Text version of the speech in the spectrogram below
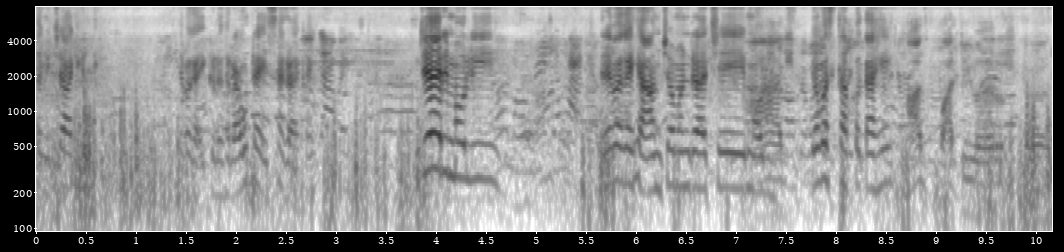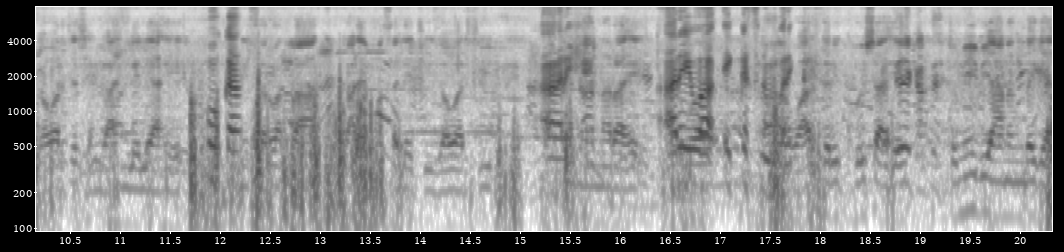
तर मी चहा घेते. हे बघा इकडे राऊट आहे सगळा काही. जय हरी मौली हे बघा हे आमच्या मंडळाचे मौली व्यवस्थापक आहे. आज पाठीवर अ, गवारचे शेंगा आणलेले आहे. हो का? आणि सर्वांना आज काळ्या मसाल्याची गवारची अरे. आणणार आहे. अरे वा एकच नंबर. आहे वारकरी खुश आहे. तुम्ही बी आनंद घ्या.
